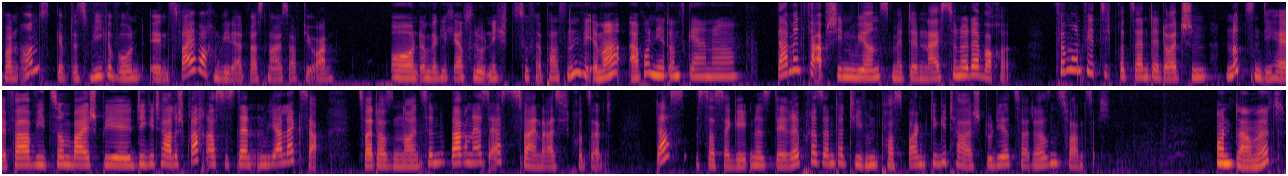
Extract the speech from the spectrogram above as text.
Von uns gibt es wie gewohnt in zwei Wochen wieder etwas Neues auf die Ohren. Und um wirklich absolut nichts zu verpassen, wie immer, abonniert uns gerne. Damit verabschieden wir uns mit dem Nice to Know der Woche. 45% der Deutschen nutzen die Helfer, wie zum Beispiel digitale Sprachassistenten wie Alexa. 2019 waren es erst 32%. Das ist das Ergebnis der repräsentativen Postbank Digitalstudie 2020. Und damit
